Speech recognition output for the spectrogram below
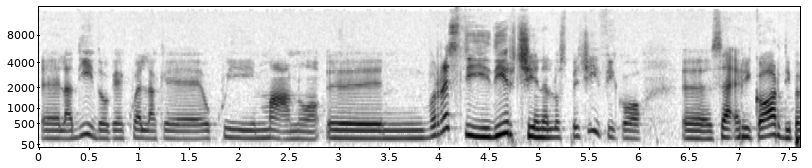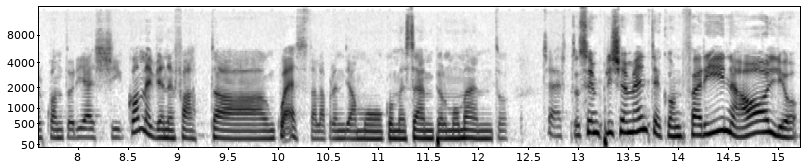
eh, la Dido, che è quella che ho qui in mano. Eh, vorresti dirci nello specifico, eh, se ricordi per quanto riesci, come viene fatta questa? La prendiamo come esempio al momento. Certo, semplicemente con farina, olio,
